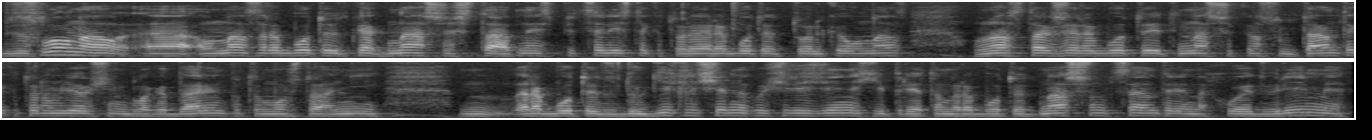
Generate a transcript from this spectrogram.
безусловно, э, у нас работают как наши штатные специалисты, которые работают только у нас. У нас также работают и наши консультанты, которым я очень благодарен, потому что они работают в других лечебных учреждениях и при этом работают в нашем центре, находят время а,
